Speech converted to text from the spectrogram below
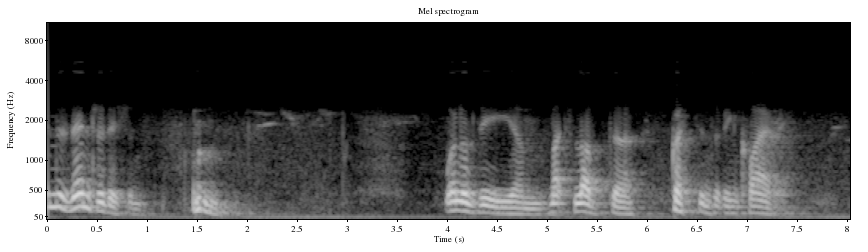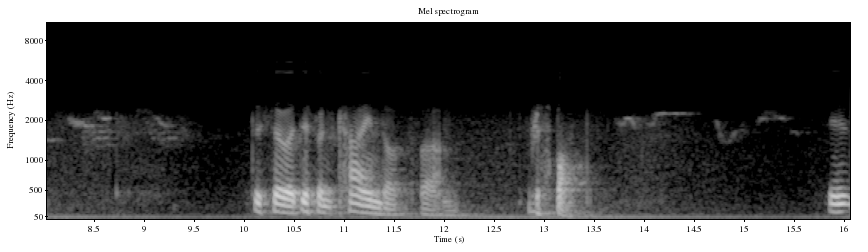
In the Zen tradition, one of the um, much loved uh, questions of inquiry to show a different kind of um, response is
